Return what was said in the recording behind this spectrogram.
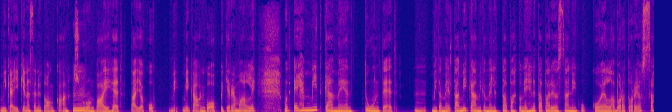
mikä ikinä se nyt onkaan, mm. surun vaiheet tai joku, mikä on niin kuin oppikirjamalli. Mutta eihän mitkään meidän tunteet, mitä meillä, tai mikään, mikä meille tapahtuu, niin eihän ne tapahdu jossain niin kuin koelaboratoriossa.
